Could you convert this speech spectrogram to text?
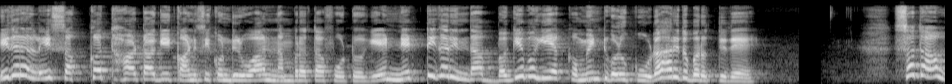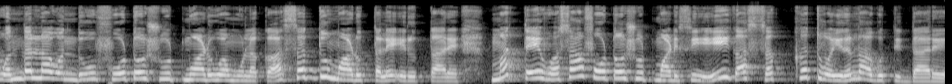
ಇದರಲ್ಲಿ ಸಖತ್ ಹಾಟ್ ಆಗಿ ಕಾಣಿಸಿಕೊಂಡಿರುವ ನಮ್ರತಾ ಫೋಟೋಗೆ ನೆಟ್ಟಿಗರಿಂದ ಬಗೆ ಬಗೆಯ ಕಮೆಂಟ್ಗಳು ಕೂಡ ಹರಿದು ಬರುತ್ತಿದೆ. ಸದಾ ಒಂದಲ್ಲ ಒಂದು ಫೋಟೋ ಶೂಟ್ ಮಾಡುವ ಮೂಲಕ ಸದ್ದು ಮಾಡುತ್ತಲೇ ಇರುತ್ತಾರೆ. ಮತ್ತೆ ಹೊಸ ಫೋಟೋ ಶೂಟ್ ಮಾಡಿಸಿ ಈಗ ಸಖತ್ ವೈರಲ್ ಆಗುತ್ತಿದ್ದಾರೆ.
